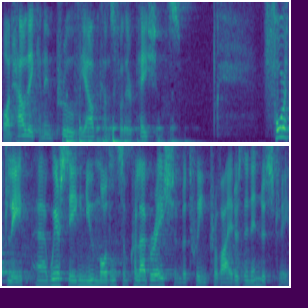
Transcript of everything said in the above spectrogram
on how they can improve the outcomes for their patients. Fourthly, uh, we're seeing new models of collaboration between providers and industry.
